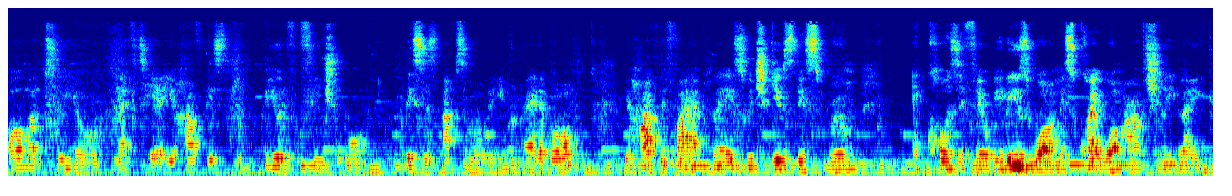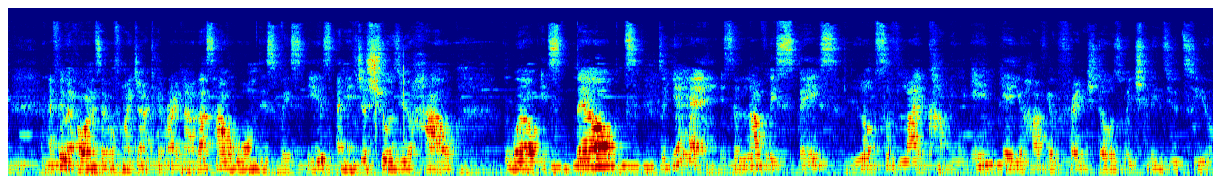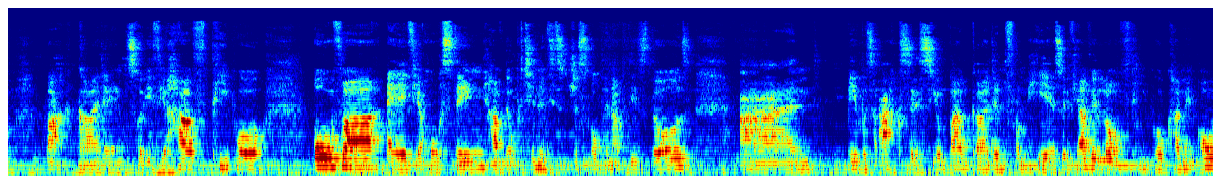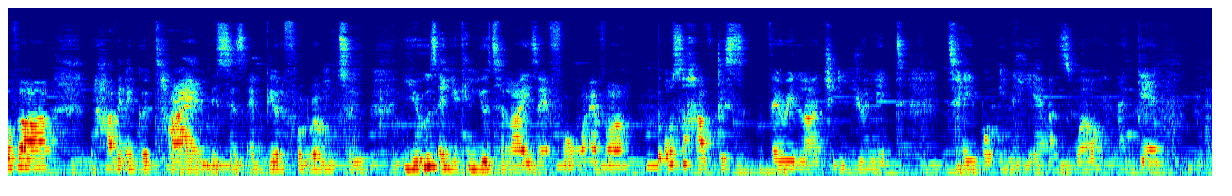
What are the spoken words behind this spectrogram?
over to your left here you have this beautiful feature wall this is absolutely incredible you have the fireplace which gives this room a cozy feel it is warm. It's quite warm actually. Like i feel like i want to take off my jacket right now. That's how warm this place is and it just shows you how well it's built. So yeah it's a lovely space. Lots of light coming in. Here you have your french doors which leads you to your back garden. So if you have people over uh, if you're hosting have the opportunity to just open up these doors. And able to access your back garden from here. So if you have a lot of people coming over you're having a good time this is a beautiful room to use and you can utilize it for whatever. You also have this very large unit table in here as well. Again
